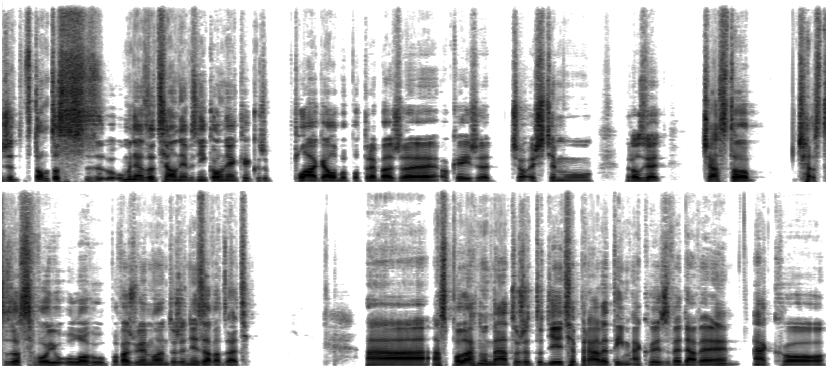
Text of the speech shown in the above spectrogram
že v tomto u mňa zatiaľ nevznikol nejaký akože tlak alebo potreba, že OK, že čo ešte mu rozvíjať. Často často za svoju úlohu považujem len to, že nezavadzať a, a spolahnúť na to, že to dieťa práve tým, ako je zvedavé, ako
